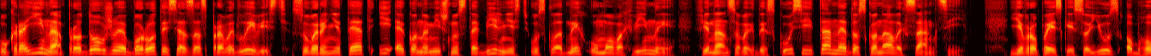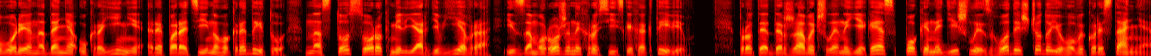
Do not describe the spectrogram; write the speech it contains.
Україна продовжує боротися за справедливість, суверенітет і економічну стабільність у складних умовах війни, фінансових дискусій та недосконалих санкцій. Європейський союз обговорює надання Україні репараційного кредиту на 140 мільярдів євро із заморожених російських активів. Проте держави-члени ЄС поки не дійшли згоди щодо його використання.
